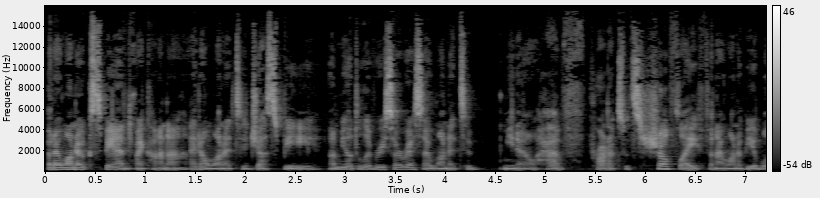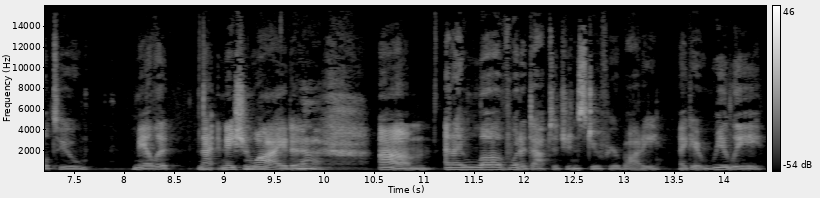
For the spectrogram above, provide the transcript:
but I want to expand Maikana. I don't want it to just be a meal delivery service. I want it to, you know, have products with shelf life, and I want to be able to mail it na- nationwide. And Yeah. um, and I love what adaptogens do for your body. Like it really,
